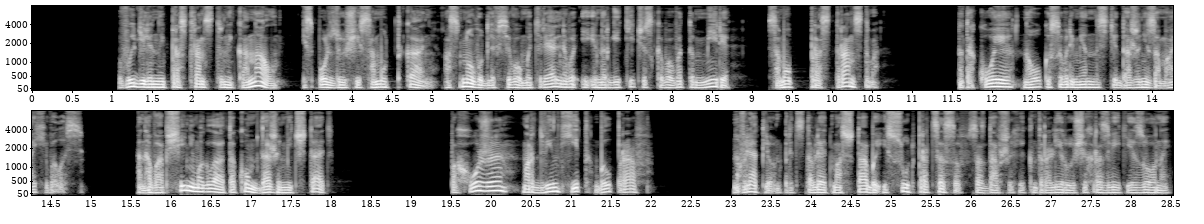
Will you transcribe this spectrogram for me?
Выделенный пространственный канал, использующий саму ткань, основу для всего материального и энергетического в этом мире, само пространство, на такое наука современности даже не замахивалась. Она вообще не могла о таком даже мечтать. Похоже, Мордвин Хит был прав. Но вряд ли он представляет масштабы и суть процессов, создавших и контролирующих развитие зоны.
